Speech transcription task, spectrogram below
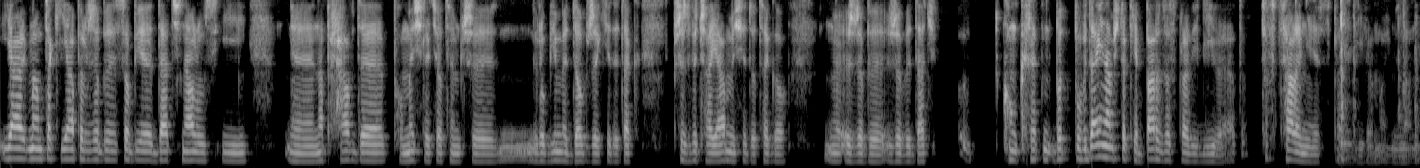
ja mam taki apel, żeby sobie dać na luz i y, naprawdę pomyśleć o tym, czy robimy dobrze, kiedy tak przyzwyczajamy się do tego, y, żeby, żeby dać konkretny, bo, bo wydaje nam się takie bardzo sprawiedliwe, a to, to wcale nie jest sprawiedliwe moim zdaniem.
